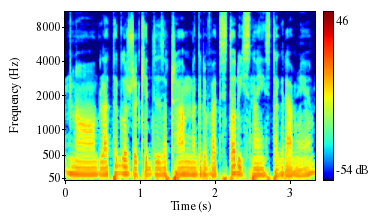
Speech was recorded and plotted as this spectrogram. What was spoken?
No, dlatego, że kiedy zaczęłam nagrywać stories na Instagramie,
